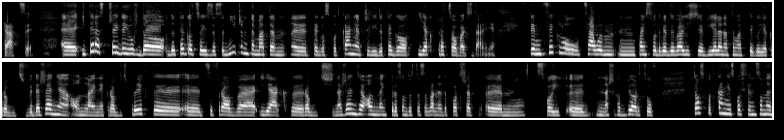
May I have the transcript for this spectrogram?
pracy. E, I teraz przejdę już do, do tego, co jest zasadniczym tematem e, tego spotkania, czyli do tego, jak pracować zdalnie. Tym cyklu całym mm, Państwo dowiadywali się wiele na temat tego, jak robić wydarzenia online, jak robić projekty y, cyfrowe, jak robić narzędzia online, które są dostosowane do potrzeb swoich, y, naszych odbiorców. To spotkanie jest poświęcone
